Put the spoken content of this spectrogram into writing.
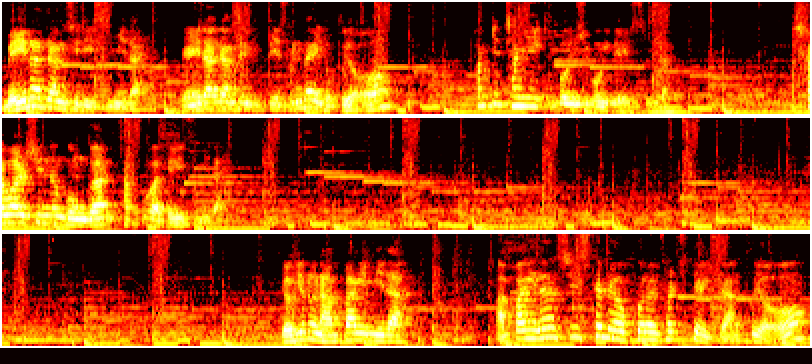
메인 화장실이 있습니다. 메인 화장실 깊이 상당히 좁고요. 환기창이 기본 시공이 되어 있습니다. 샤워할 수 있는 공간 확보가 되어 있습니다. 여기는 안방입니다. 안방에는 시스템 에어컨은 설치되어 있지 않고요.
